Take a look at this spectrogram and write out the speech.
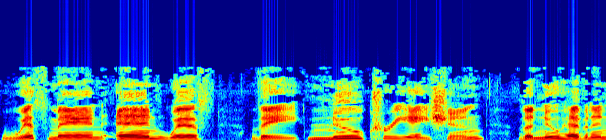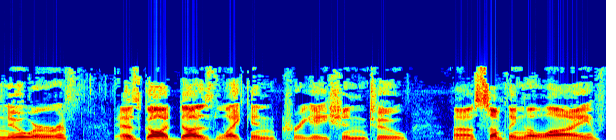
with man and with the new creation, the new heaven and new earth, as God does liken creation to uh, something alive,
